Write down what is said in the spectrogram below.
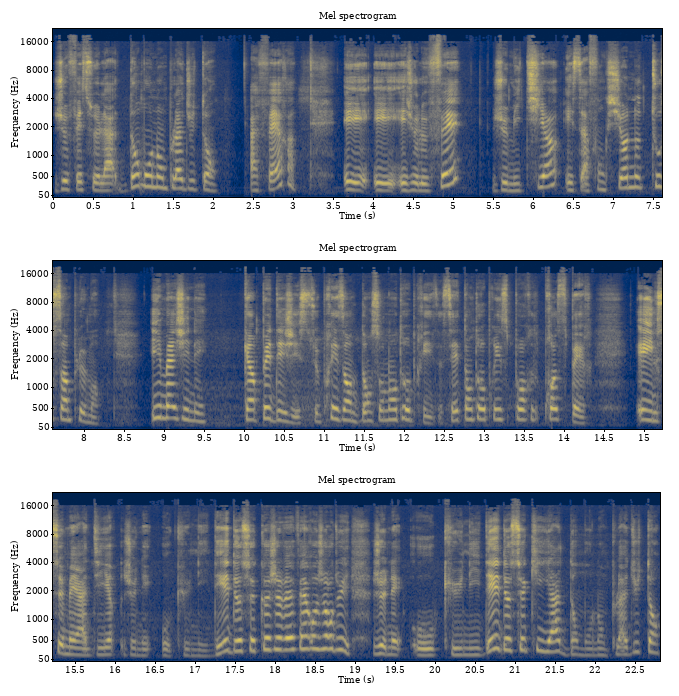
Je fais cela dans mon emploi du temps à faire et je le fais je m'y tiens et ça fonctionne tout simplement. Imaginez qu'un PDG se présente dans son entreprise, cette entreprise prospère, et il se met à dire Je n'ai aucune idée de ce que je vais faire aujourd'hui, je n'ai aucune idée de ce qu'il y a dans mon emploi du temps.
